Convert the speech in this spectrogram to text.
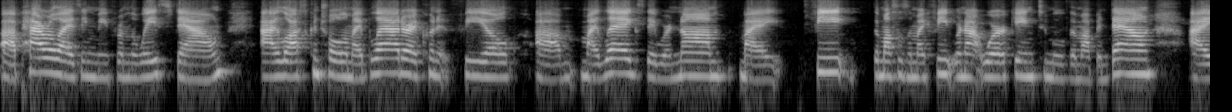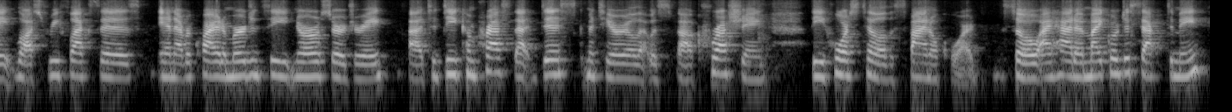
uh, paralyzing me from the waist down. I lost control of my bladder. I couldn't feel um, my legs, they were numb. My feet, the muscles in my feet were not working to move them up and down. I lost reflexes and I required emergency neurosurgery uh, to decompress that disc material that was uh, crushing the horsetail of the spinal cord. So I had a microdiscectomy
